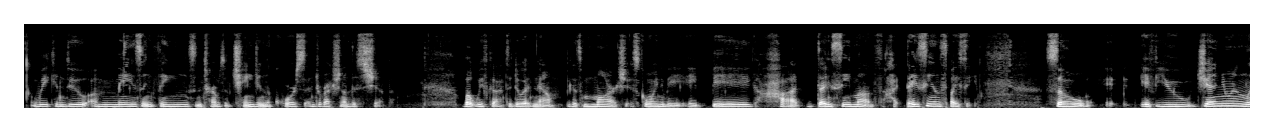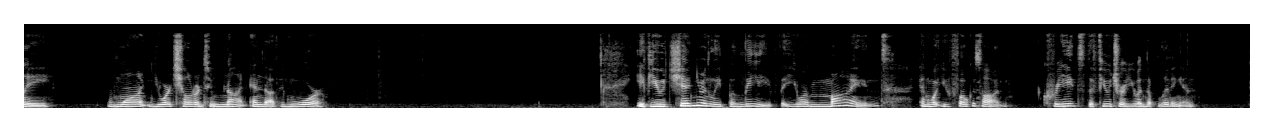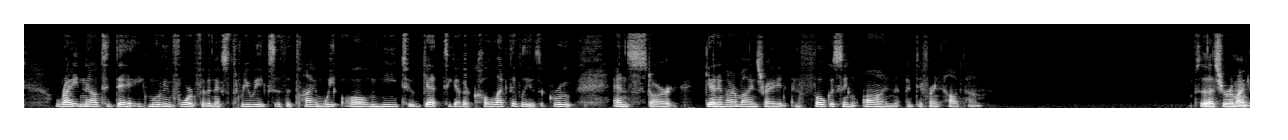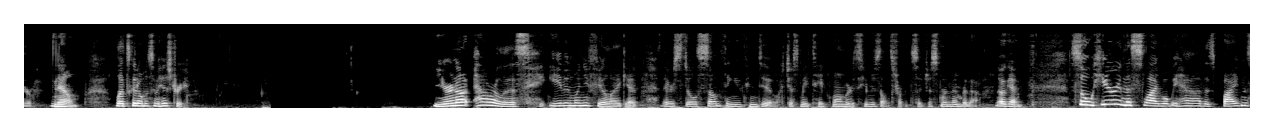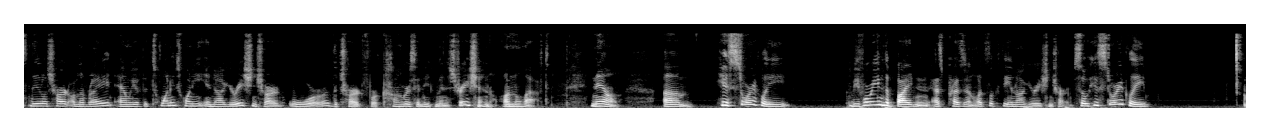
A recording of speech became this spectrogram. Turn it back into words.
we can do amazing things in terms of changing the course and direction of this ship. But we've got to do it now because March is going to be a big, hot, dicey month, dicey and spicy. So if you genuinely want your children to not end up in war, if you genuinely believe that your mind and what you focus on creates the future you end up living in, right now, today, moving forward for the next three weeks, is the time we all need to get together collectively as a group and start getting our minds right and focusing on a different outcome. So that's your reminder. Now, let's get on with some history. You're not powerless, even when you feel like it. There's still something you can do. It just may take longer to see results from it, so just remember that. Okay, so here in this slide, what we have is Biden's natal chart on the right, and we have the 2020 inauguration chart, or the chart for Congress and administration on the left. Now, um, historically, before we get into Biden as president, let's look at the inauguration chart. So historically,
